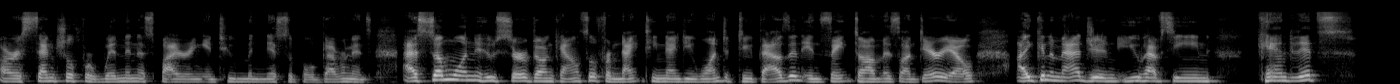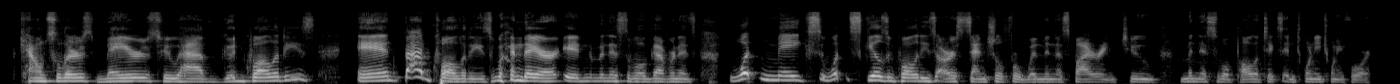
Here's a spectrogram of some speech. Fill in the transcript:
are essential for women aspiring into municipal governance? As someone who served on council from 1991 to 2000 in St Thomas Ontario i can imagine you have seen candidates councillors mayors who have good qualities and bad qualities when they are in municipal governance. What makes what skills and qualities are essential for women aspiring to municipal politics in 2024?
